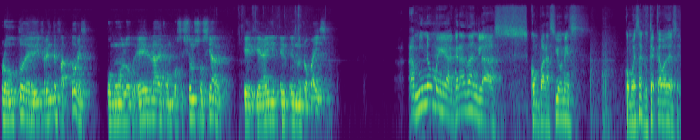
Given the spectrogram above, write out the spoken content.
producto de diferentes factores, como lo es la decomposición social que, que hay en, en nuestro país. A mí no me agradan las comparaciones como esa que usted acaba de hacer.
